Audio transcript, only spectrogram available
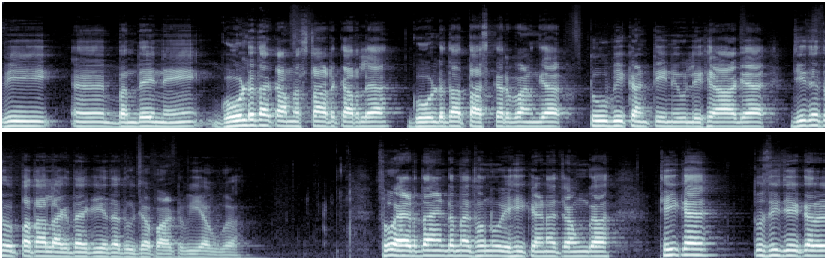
ਵੀ ਬੰਦੇ ਨੇ 골ਡ ਦਾ ਕੰਮ ਸਟਾਰਟ ਕਰ ਲਿਆ 골ਡ ਦਾ ਤਸਕਰ ਬਣ ਗਿਆ ਟੂ ਬੀ ਕੰਟੀਨਿਊ ਲਿਖਿਆ ਆ ਗਿਆ, ਜਿਹਦੇ ਤੋਂ ਪਤਾ ਲੱਗਦਾ ਕਿ ਇਹਦਾ ਦੂਜਾ ਪਾਰਟ ਵੀ ਆਊਗਾ। ਸੋ ਐਟ ਦਾ ਐਂਡ ਮੈਂ ਤੁਹਾਨੂੰ ਇਹੀ ਕਹਿਣਾ ਚਾਹੂੰਗਾ, ਠੀਕ ਹੈ, ਤੁਸੀਂ ਜੇਕਰ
